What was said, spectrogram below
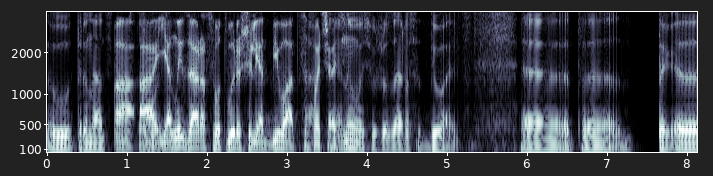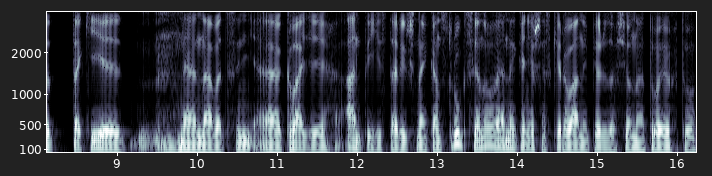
у 13 а, а яны зараз вот вырашылі адбівацца пачаць. ну вось ужо зараз адбіваюцца. Э, так э, такія нават квазі антыгістарычная канструкцыя ну яны канешне скіраваны перш за ўсё на тое хто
